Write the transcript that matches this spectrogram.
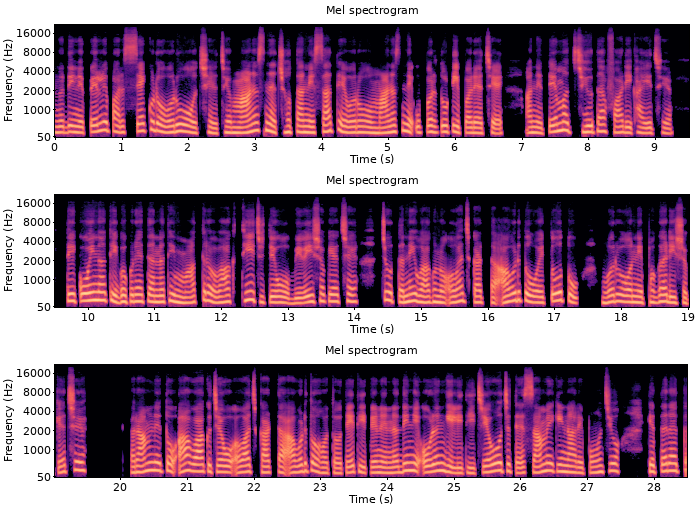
નદીને પહેલે પાર સેંકડો વરુઓ છે, જે માણસને જોતાની સાથે વરુઓ માણસને ઉપર તૂટી પડે છે. અને તેમજ જીવતા ફાડી ખાય છે. તે કોઈનાથી ગભરાતા નથી, માત્ર વાઘથી જ તેઓ બેવી શકે છે. જો તને વાઘનો અવાજ કાઢતા આવડતો હોય તો તું વરુઓને ભગાડી શકે છે. રામને તો આ વાઘ જેવો અવાજ કાઢતા આવડતો હતો, તેથી તેણે નદીની ઓળંગી લીધી, જેવો જ તે સામે કિનારે પહોંચ્યો કે તરત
